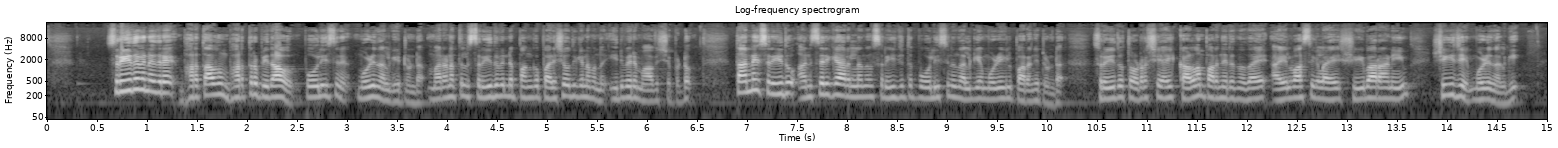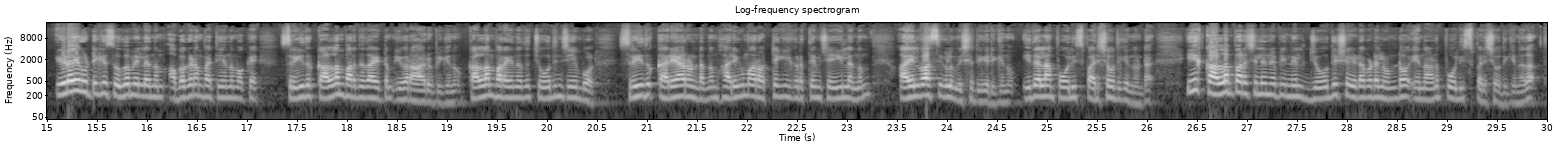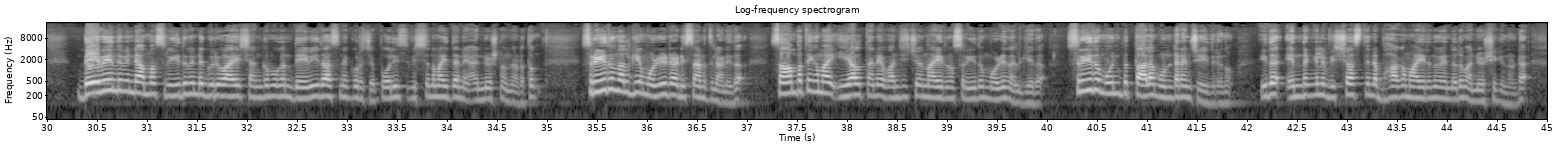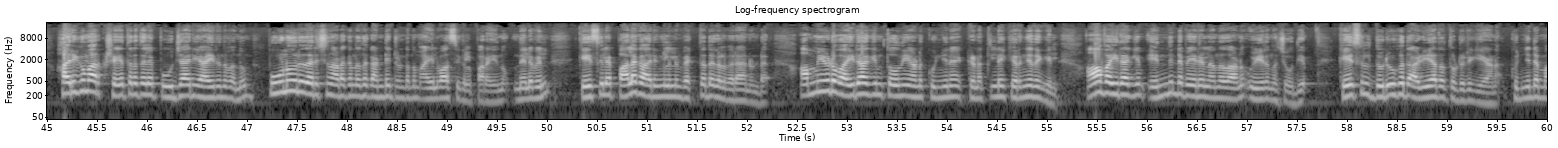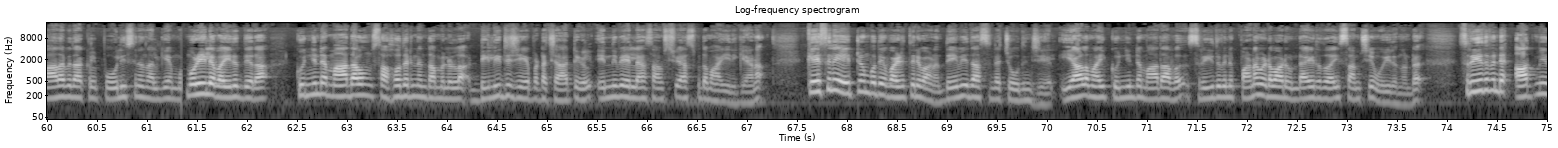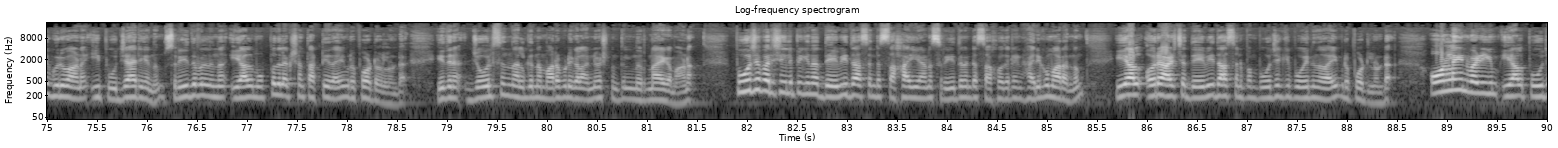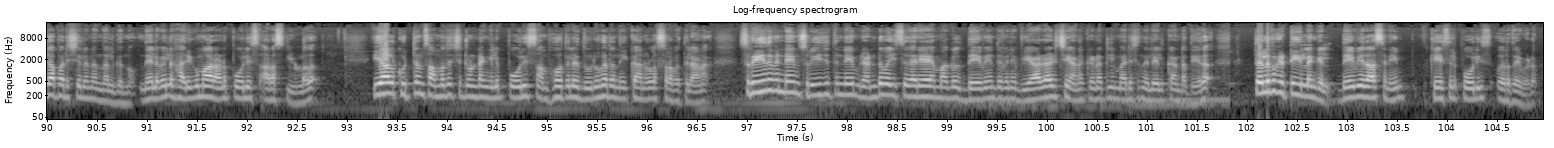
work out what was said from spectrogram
ശ്രീധുവിനെതിരെ ഭർത്താവും ഭർത്തൃപിതാവും പോലീസിന് മൊഴി നൽകിയിട്ടുണ്ട്. മരണത്തിൽ ശ്രീധുവിന്റെ പങ്ക് പരിശോധിക്കണമെന്ന് ഇരുവരും ആവശ്യപ്പെട്ടു. തന്നെ ശ്രീധു അനുസരിക്കാറില്ലെന്ന് ശ്രീജിത്ത് പോലീസിന് നൽകിയ മൊഴിയിൽ പറഞ്ഞിട്ടുണ്ട്. ശ്രീധു തുടർച്ചയായി കള്ളം പറഞ്ഞിരുന്നതായി അയൽവാസികളായ ഷീബാറാണിയും ഷീജയും മൊഴി നൽകി. ഇളയ കുട്ടിക്ക് സുഖമില്ലെന്നും അപകടം പറ്റിയെന്നുമൊക്കെ ശ്രീതു കള്ളം പറഞ്ഞതായിട്ടും ഇവർ ആരോപിക്കുന്നു. കള്ളം പറയുന്നത് ചോദ്യം ചെയ്യുമ്പോൾ ശ്രീതു കരയാറുണ്ടെന്നും ഹരികുമാർ ഒറ്റയ്ക്ക് കൃത്യം ചെയ്യില്ലെന്നും അയൽവാസികളും വിശദീകരിക്കുന്നു. ഇതെല്ലാം പോലീസ് പരിശോധിക്കുന്നുണ്ട്. ഈ കള്ളപ്പറച്ചിലിന് പിന്നിൽ ജ്യോതിഷ ഇടപെടലുണ്ടോ എന്നാണ് പോലീസ് പരിശോധിക്കുന്നത്. ദേവേന്ദുവിന്റെ അമ്മ ശ്രീതുവിന്റെ ഗുരുവായ ശംഖുമുഖൻ ദേവിദാസിനെ കുറിച്ച് പോലീസ് വിശദമായി തന്നെ അന്വേഷണം നടത്തും. ശ്രീതു നൽകിയ മൊഴിയുടെ അടിസ്ഥാനത്തിലാണിത്. സാമ്പത്തികമായി ഇയാൾ തന്നെ വഞ്ചിച്ചു എന്നായിരുന്നു ശ്രീതു മൊഴി നൽകിയത്. ശ്രീതു മുൻപ് തല മുണ്ടനം ചെയ്തിരുന്നു. ഇത് എന്തെങ്കിലും വിശ്വാസത്തിന്റെ ഭാഗമായിരുന്നു എന്നതും അന്വേഷിക്കുന്നുണ്ട്. ഹരികുമാർ ക്ഷേത്രത്തിലെ പൂജാരിയായിരുന്നുവെന്നും പൂണൂര് ധരിച്ച് നടക്കുന്നത് കണ്ടിട്ടുണ്ടെന്നും അയൽവാസികൾ പറയുന്നു. നിലവിൽ കേസിലെ പല കാര്യങ്ങളിലും വ്യക്തതകൾ വരാനുണ്ട്. അമ്മയുടെ വൈരാഗ്യം തോന്നിയാണ് കുഞ്ഞിനെ കിണറ്റിലേക്ക് എറിഞ്ഞതെങ്കിൽ ആ വൈരാഗ്യം എന്തിന്റെ പേരിൽ എന്നതാണ് ഉയരുന്ന ചോദ്യം. കേസിൽ ദുരൂഹത അഴിയാതെ തുടരുകയാണ്. കുഞ്ഞിന്റെ മാതാപിതാക്കൾ പോലീസിന് നൽകിയ മൊഴിയിലെ വൈരുദ്ധ്യത കുഞ്ഞിന്റെ മാതാവും സഹോദരനും തമ്മിലുള്ള ഡിലീറ്റ് ചെയ്യപ്പെട്ട ചാറ്റുകൾ എന്നിവയെല്ലാം സംശയാസ്പദമായിരിക്കുകയാണ്. കേസിലെ ഏറ്റവും പുതിയ വഴിത്തിരിവാണ് ദേവിദാസിന്റെ ചോദ്യം ചെയ്യൽ. ഇയാളുമായി കുഞ്ഞിന്റെ മാതാവ് ശ്രീധുവിന് പണമിടപാട് ഉണ്ടായിരുന്നതായി സംശയം ഉയരുന്നുണ്ട്. ശ്രീധുവിന്റെ ആത്മീയ ഗുരുവാണ് ഈ പൂജാരിയെന്നും ശ്രീധുവിൽ നിന്ന് ഇയാൾ മുപ്പത് ലക്ഷം തട്ടിയതായും റിപ്പോർട്ടുകളുണ്ട്. ഇതിന് ജോത്സ്യൻ നൽകുന്ന മറുപടികൾ അന്വേഷണത്തിൽ നിർണായകമാണ്. പൂജ പരിശീലിപ്പിക്കുന്ന ദേവിദാസന്റെ സഹായിയാണ് ശ്രീധുവിന്റെ സഹോദരൻ ഹരികുമാർ എന്നും ഇയാൾ ഒരാഴ്ച ദേവിദാസിനൊപ്പം പൂജയ്ക്ക് പോയിരുന്നതായും റിപ്പോർട്ടിലുണ്ട്. ഓൺലൈൻ വഴിയും ഇയാൾ പൂജാ പരിശീലനം നൽകുന്നു. നിലവിൽ ഹരികുമാറാണ് പോലീസ് അറസ്റ്റിലുള്ളത്. ഇയാൾ കുറ്റം സമ്മതിച്ചിട്ടുണ്ടെങ്കിലും പോലീസ് സംഭവത്തിലെ ദുരൂഹത നീക്കാനുള്ള ശ്രമത്തിലാണ്. ശ്രീധുവിന്റെയും ശ്രീജിത്തിന്റെയും രണ്ട് വയസ്സുകാരിയായ മകൾ ദേവേന്ദ്രവിനെ വ്യാഴാഴ്ചയാണ് കിണറ്റിൽ മരിച്ച നിലയിൽ കണ്ടെത്തിയത്. തെളിവ് കിട്ടിയില്ലെങ്കിൽ ദേവിദാസനെയും കേസിൽ പോലീസ് വെറുതെ വിടും.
